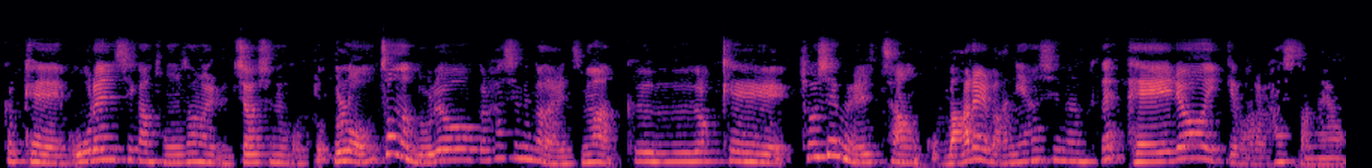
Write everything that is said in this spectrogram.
그렇게 오랜 시간 정상을 유지하시는 것도 물론 엄청난 노력을 하시는 건 알지만 그렇게 초심을 잃지 않고 말을 많이 하시는데 배려 있게 말을 하시잖아요.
